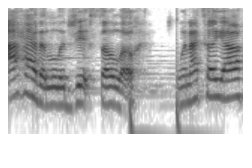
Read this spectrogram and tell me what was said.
I had a legit solo. When I tell y'all,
